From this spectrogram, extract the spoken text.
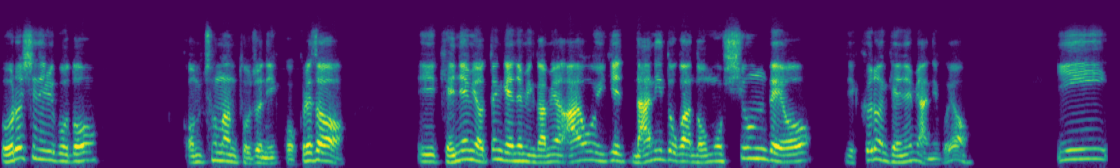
어르신 읽고도 엄청난 도전이 있고 그래서 이 개념이 어떤 개념인가 하면 아우 이게 난이도가 너무 쉬운데요. 그런 개념이 아니고요. 이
